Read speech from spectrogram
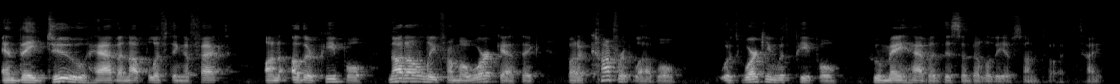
and they do have an uplifting effect on other people not only from a work ethic but a comfort level with working with people who may have a disability of some type.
